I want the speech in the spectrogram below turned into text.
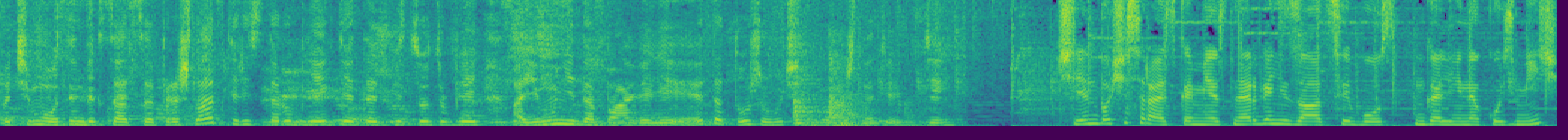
Почему вот индексация прошла, 300 рублей, где-то 500 рублей, а ему не добавили. Это тоже очень важно для людей. Член Бахчисарайской местной организации ВОЗ Галина Кузьмич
